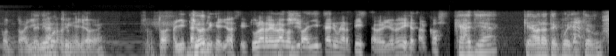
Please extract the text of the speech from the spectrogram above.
Con toallitas, dije yo, ¿eh? Toallitas yo, dije yo. Si tú la arreglas con toallita, eres un artista, pero yo no dije tal cosa. Calla, que ahora te cuento.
